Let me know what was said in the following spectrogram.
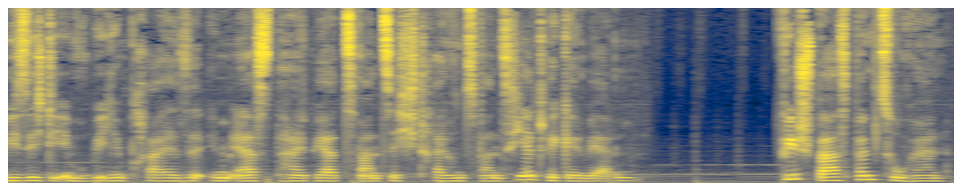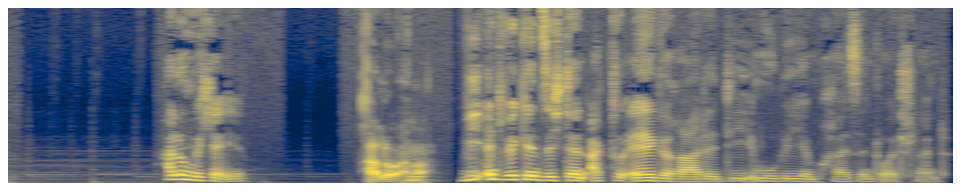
wie sich die Immobilienpreise im ersten Halbjahr 2023 entwickeln werden. Viel Spaß beim Zuhören. Hallo Michael. Hallo Anna. Wie entwickeln sich denn aktuell gerade die Immobilienpreise in Deutschland?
